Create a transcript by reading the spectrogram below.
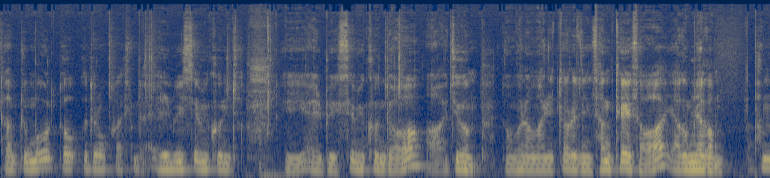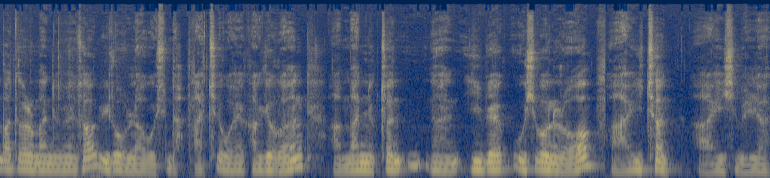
다음 종목을 또 보도록 하겠습니다. LB 세미콘이죠. 이 LB 세미콘도 어, 지금 너무나 많이 떨어진 상태에서 야금야금 판바닥을 만들면서 위로 올라오고 있습니다. 아, 최고의 가격은 16,250원으로 아, 2021년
